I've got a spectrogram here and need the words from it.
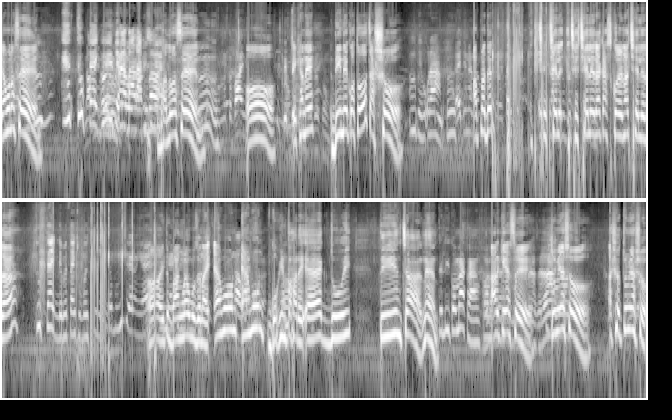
কেমন আছেন? ভালো আছেন? ও এখানে দিনে কত? চারশো। আপনাদের ছেলে ছেলেরা কাজ করে না ছেলেরা? এটা বাংলাও বোঝে নাই। এমন এমন গহীন পাহাড়ে এক দুই তিন চার নেন। আর কে আছে? তুমি আসো। আসো তুমি আসো।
